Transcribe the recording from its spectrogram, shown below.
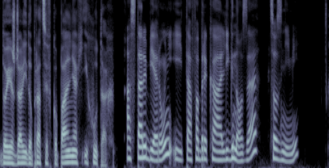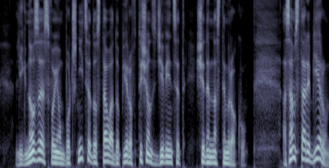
Dojeżdżali do pracy w kopalniach i hutach. A stary Bieruń i ta fabryka Lignoze? Co z nimi? Lignoze swoją bocznicę dostała dopiero w 1917 roku. A sam Stary Bierun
